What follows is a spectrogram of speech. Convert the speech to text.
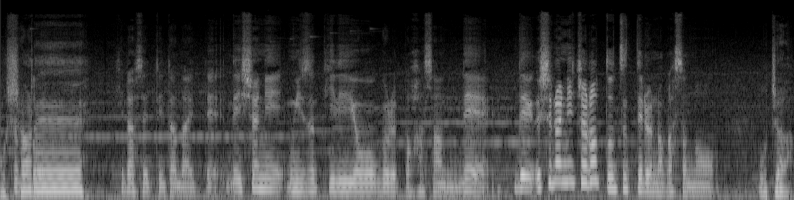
おしゃれ。切らせていただいて。で一緒に水切りヨーグルト挟んでで後ろにちょろっと映ってるのがそのお茶。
